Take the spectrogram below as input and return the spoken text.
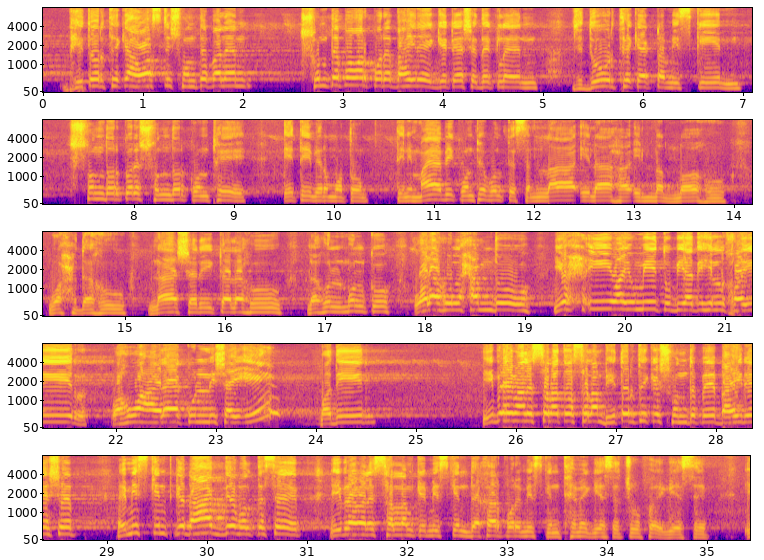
ভিতর থেকে আওয়াজটি শুনতে পেলেন। শুনতে পাওয়ার পরে বাইরে গেটে এসে দেখলেন যে দূর থেকে একটা মিসকিন সুন্দর করে সুন্দর কণ্ঠে এতিমের মতো তিনি মায়াবী কণ্ঠে বলতেছেন, লা ইলাহা ইল্লাল্লাহু ওয়াহদাহু লা শারীকা লাহু, লাহুল মুলকু ওয়া লাহুল হামদু ইহয়ি ওয়া ইউমীতু বিয়াদিহিল খায়র, ওয়া হুয়া আলা কুল্লি শাইইন কাদির। ইব্রাহিম আলাইসাল্লাম ভিতর থেকে শুনতে পেয়ে বাইরে এসে এই মিসকিনকে ডাক দিয়ে বলতেছে, ইব্রাহিম আলাইসাল্লামকে মিসকিন দেখার পরে মিসকিন থেমে গিয়েছে, চুপ হয়ে গিয়েছে।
